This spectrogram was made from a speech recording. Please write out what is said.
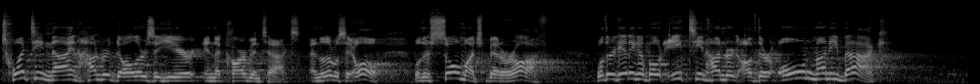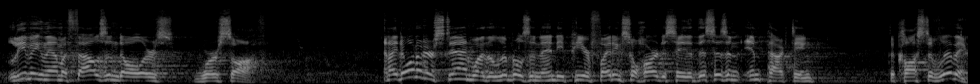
$2,900 a year in the carbon tax. And the Liberals say, oh, well, they're so much better off. Well, they're getting about 1,800 of their own money back, leaving them $1,000 worse off. And I don't understand why the Liberals and the NDP are fighting so hard to say that this isn't impacting the cost of living.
